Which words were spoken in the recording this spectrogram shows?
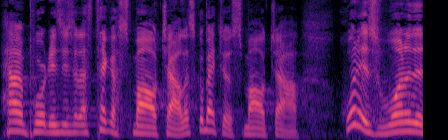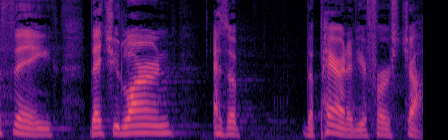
how important is this? Let's take a small child. Let's go back to a small child. What is one of the things that you learn as a, the parent of your first child?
